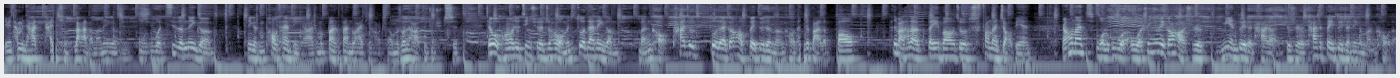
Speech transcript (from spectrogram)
因为他们家还挺辣的嘛。那个我我记得那个。那个什么泡菜饼啊，什么拌饭都还挺好吃的。我们说那好就就去吃，结果朋友就进去了之后，我们就坐在那个门口，他就坐在刚好背对着门口，他就把了包，他就把他的背包就放在脚边。然后呢，我我我是因为刚好是面对着他的，就是他是背对着那个门口的，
